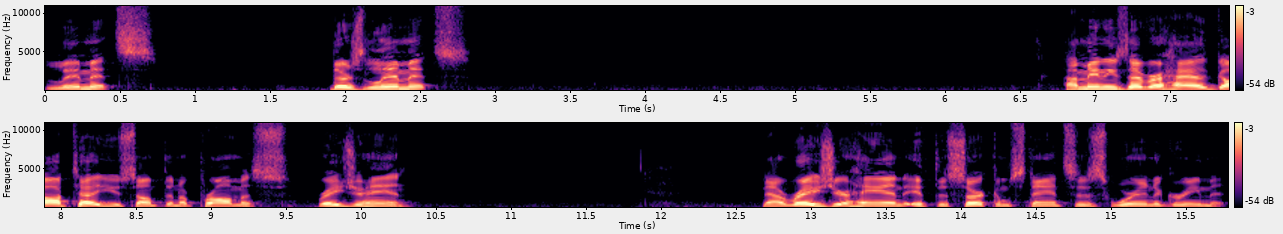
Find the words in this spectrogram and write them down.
Limits. There's limits. How many's ever had God tell you something, a promise? Raise your hand. Now, raise your hand if the circumstances were in agreement.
